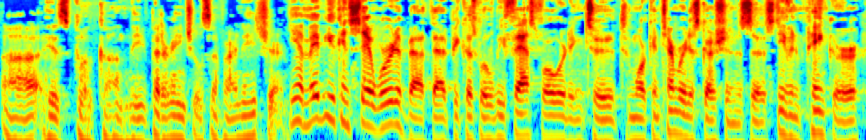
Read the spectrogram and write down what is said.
uh, his book on the better angels of our nature. Yeah, maybe you can say a word about that because we'll be fast forwarding to, to more contemporary discussions. Uh, Steven Pinker,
